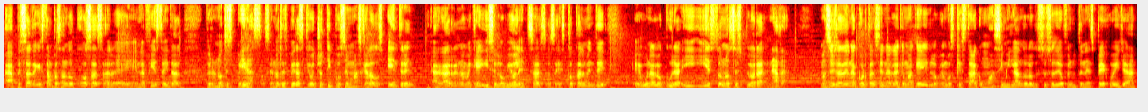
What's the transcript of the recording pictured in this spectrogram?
a pesar de que están pasando cosas eh, en la fiesta y tal, pero no te esperas, o sea, no te esperas que ocho tipos enmascarados entren, agarren a McKay y se lo violen, ¿sabes? O sea, es totalmente eh, una locura y, y esto no se explora nada. Más allá de una corta escena en la que McKay lo vemos que está como asimilando lo que sucedió frente a espejo y ya,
